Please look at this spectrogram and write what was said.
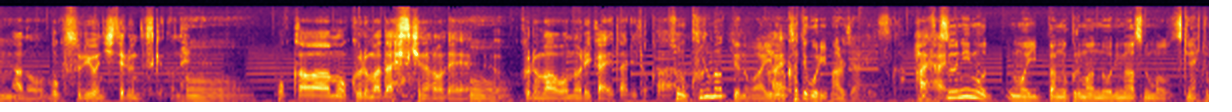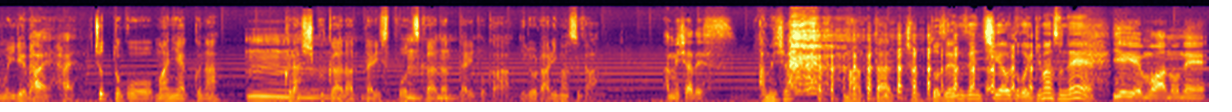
うん。あの僕するようにしてるんですけどね。他はもう車大好きなのでうん車を乗り換えたりとか。その車っていうのはいろいろはいカテゴリーもあるじゃないですか、はい。はい。普通にももう一般の車を乗り回すのも好きな人もいれば、はい。はい。ちょっとこうマニアックなククラシックカーだったりスポーツカーだったりとかいろいろありますが。アメ車ですアメ車またちょっと全然違うとこ行きますね。いやいやもうあのね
